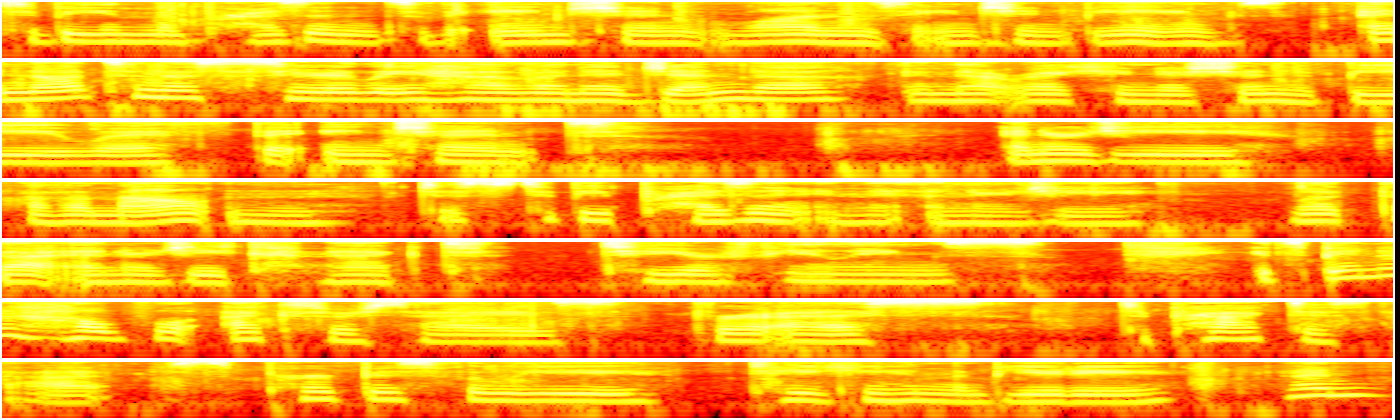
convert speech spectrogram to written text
To be in the presence of ancient ones, ancient beings, and not to necessarily have an agenda in that recognition to be with the ancient energy of a mountain, just to be present in the energy let that energy connect to your feelings. It's been a helpful exercise for us to practice that, just purposefully taking in the beauty and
